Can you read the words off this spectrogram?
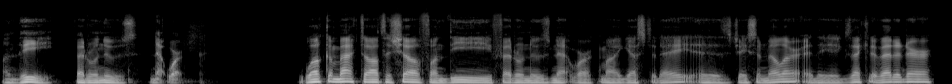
on the Federal News Network. Welcome back to Off the Shelf on the Federal News Network. My guest today is Jason Miller, the executive editor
